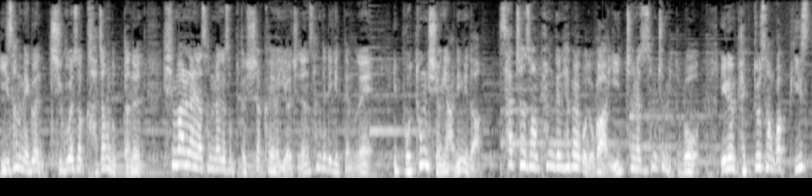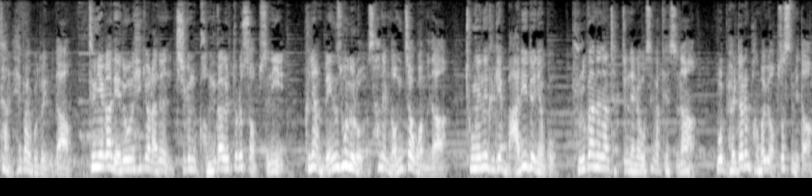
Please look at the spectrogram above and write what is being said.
이 산맥은 지구에서 가장 높다는 히말라야 산맥에서부터 시작하여 이어지는 산들이기 때문에 이 보통 지형이 아닙니다. 사천성 평균 해발고도가 2,000에서 3,000m로 이는 백두산과 비슷한 해발고도입니다. 등해가 내놓은 해결안은 지금 검각을 뚫을 수 없으니 그냥 맨손으로 산을 넘자고 합니다. 종에는 그게 말이 되냐고 불가능한 작전이라고 생각했으나 뭐 별다른 방법이 없었습니다.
